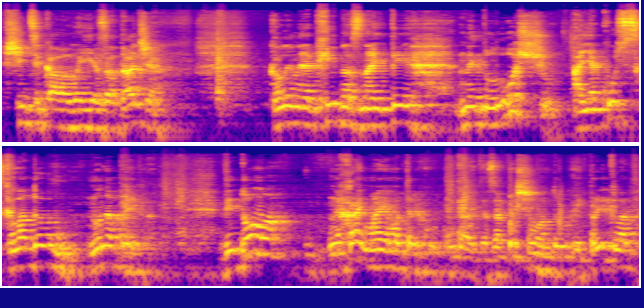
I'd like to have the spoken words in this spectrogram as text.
Ще цікавими є задачі, коли необхідно знайти не площу, а якусь складову. Ну, наприклад, відомо, нехай маємо трикутник. Давайте запишемо другий приклад.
